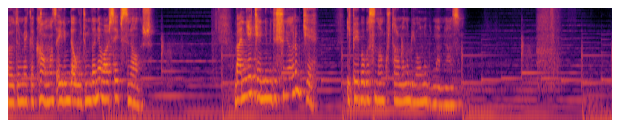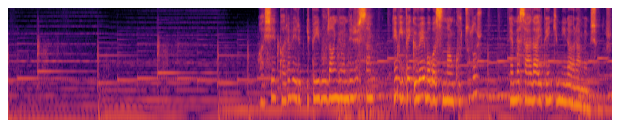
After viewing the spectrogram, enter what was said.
Öldürmekle kalmaz. Elimde avucumda ne varsa hepsini alır. Ben niye kendimi düşünüyorum ki? İpek'i babasından kurtarmanın bir yolunu bulmam lazım. Ayşe'ye para verip İpek'i buradan gönderirsem hem İpek üvey babasından kurtulur hem de Selda İpek'in kimliğini öğrenmemiş olur.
